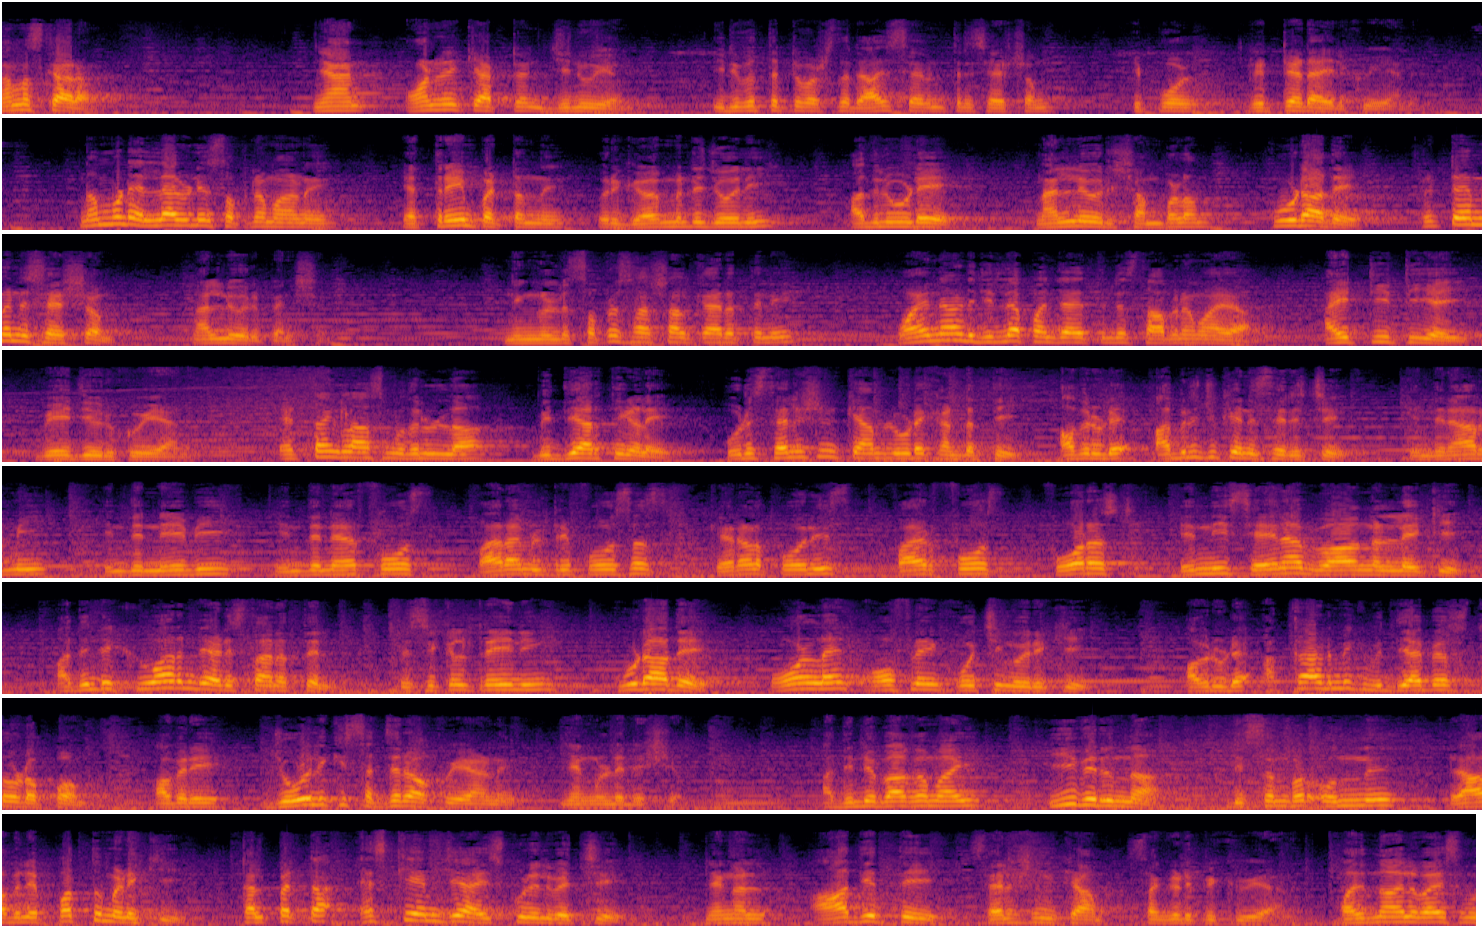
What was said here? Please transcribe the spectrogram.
നമസ്കാരം. ഞാൻ ornery captain Jinu M. ഇരുപത്തെട്ട് വർഷത്തെ രാജ്യസേവനത്തിന് ശേഷം ഇപ്പോൾ റിട്ടയർഡ് ആയിരിക്കുകയാണ്. നമ്മുടെ എല്ലാവരുടെയും സ്വപ്നമാണ് എത്രയും പെട്ടെന്ന് ഒരു ഗവൺമെന്റ് ജോലി അതിലൂടെ നല്ലൊരു ശമ്പളം കൂടാതെ റിട്ടയർമെന്റിന് ശേഷം നല്ലൊരു പെൻഷൻ നിങ്ങളുടെ സ്വപ്ന സാക്ഷാത്കാരത്തിന് വയനാട് ജില്ലാ പഞ്ചായത്തിന്റെ സ്ഥാപനമായ ഐ ടി ടി ഐ വേദിയൊരുക്കുകയാണ്. എട്ടാം ക്ലാസ് മുതലുള്ള വിദ്യാർത്ഥികളെ ഒരു സെലക്ഷൻ ക്യാമ്പിലൂടെ കണ്ടെത്തി അവരുടെ അഭിരുചിക്കനുസരിച്ച് Indian army Indian navy Indian air force paramilitary forces Kerala police fire force forest എന്നീ സേനാ വിഭാഗങ്ങളിലേക്ക് അതിന്റെ ക്യു ആറിന്റെ അടിസ്ഥാനത്തിൽ ഫിസിക്കൽ ട്രെയിനിങ് കൂടാതെ ഓൺലൈൻ ഓഫ്ലൈൻ കോച്ചിംഗ് ഒരുക്കി അവരുടെ അക്കാഡമിക് വിദ്യാഭ്യാസത്തോടൊപ്പം അവരെ ജോലിക്ക് സജ്ജരാക്കുകയാണ് ഞങ്ങളുടെ ലക്ഷ്യം. അതിന്റെ ഭാഗമായി ഈ വരുന്ന ഡിസംബർ ഒന്ന് രാവിലെ പത്ത് മണിക്ക് Kalpetta S K M J ഹൈസ്കൂളിൽ വെച്ച് ഞങ്ങൾ ആദ്യത്തെ സെലക്ഷൻ ക്യാമ്പ് സംഘടിപ്പിക്കുകയാണ്. പതിനാല് വയസ്സ്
